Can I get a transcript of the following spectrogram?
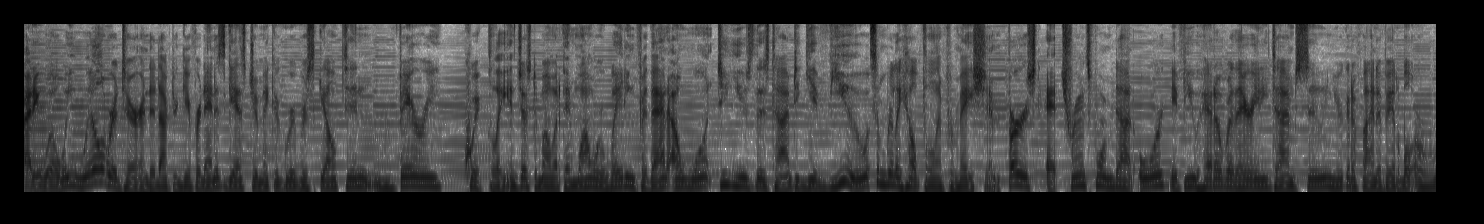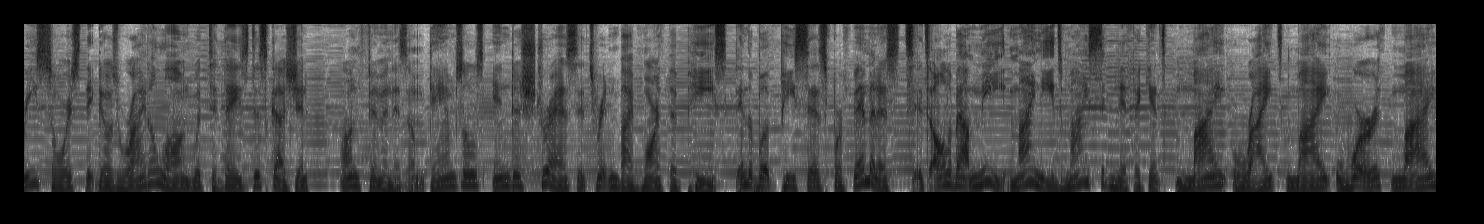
Alrighty, well, we will return to Dr. Gifford and his guest, Jamaica Groover Skelton, very quickly in just a moment. And while we're waiting for that, I want to use this time to give you some really helpful information. First, at transformed.org, if you head over there anytime soon, you're going to find available a resource that goes right along with today's discussion on feminism, Damsels in Distress. It's written by Martha Peace. In the book, Peace says, For feminists, it's all about me, my needs, my significance, my rights, my worth, my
